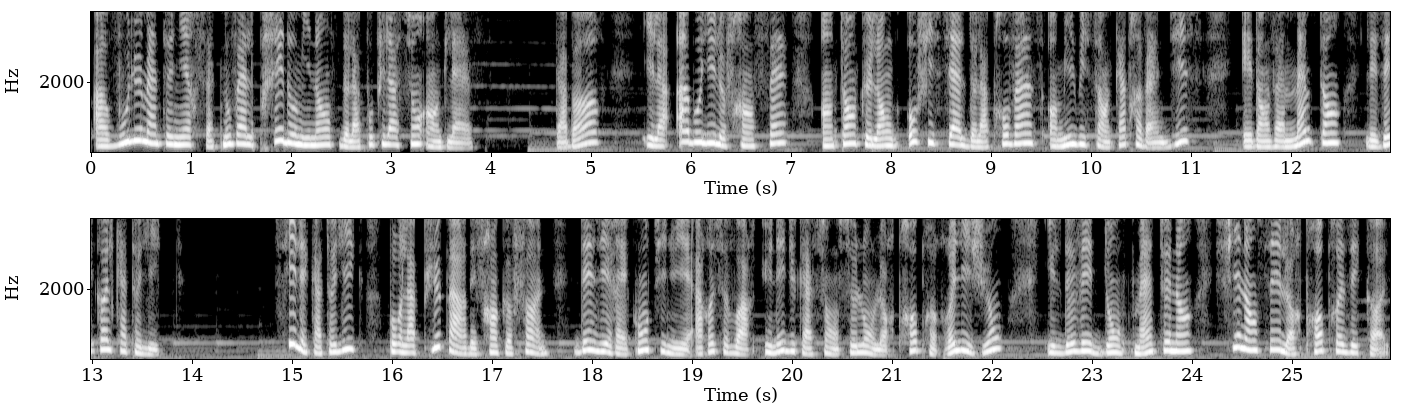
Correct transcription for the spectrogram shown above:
a voulu maintenir cette nouvelle prédominance de la population anglaise. D'abord, il a aboli le français en tant que langue officielle de la province en 1890 et dans un même temps les écoles catholiques. Si les catholiques, pour la plupart des francophones, désiraient continuer à recevoir une éducation selon leur propre religion, ils devaient donc maintenant financer leurs propres écoles.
